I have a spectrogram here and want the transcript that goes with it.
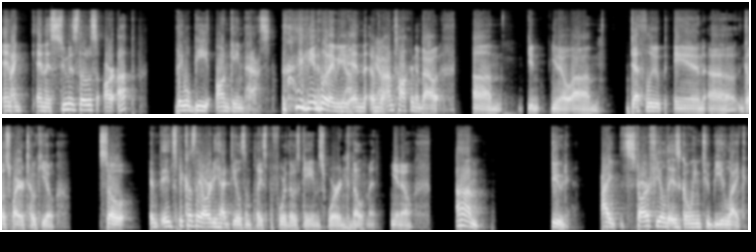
And I and as soon as those are up, they will be on Game Pass. you know what I mean? Yeah, And yeah. I'm talking about um you, you know um Deathloop and uh Ghostwire Tokyo. So it's because they already had deals in place before those games were in Mhm. development, you know. Um dude, I Starfield is going to be like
